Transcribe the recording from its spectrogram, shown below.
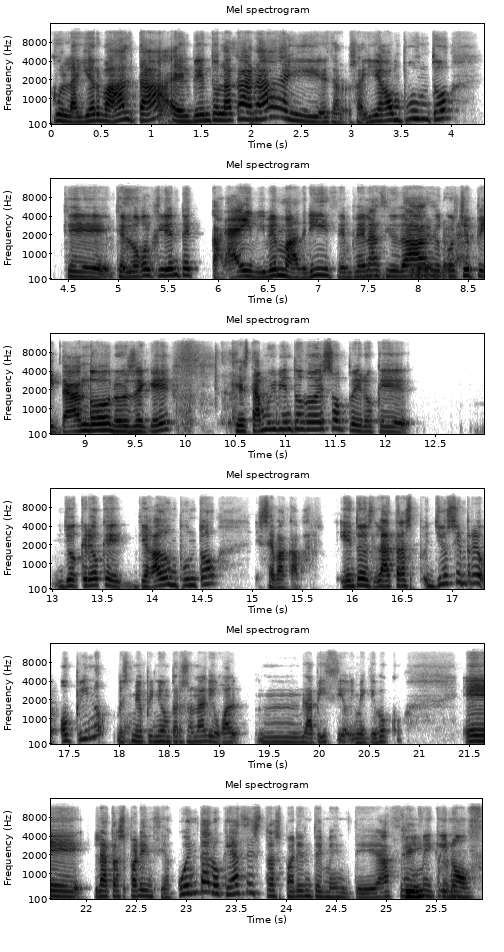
con la hierba alta, el viento en la cara y, o sea, llega un punto que, que, luego el cliente, caray, vive en Madrid, en plena ciudad, el coche pitando, no sé qué, que está muy bien todo eso, pero que yo creo que llegado a un punto se va a acabar. Y entonces, la yo siempre opino, es mi opinión personal, igual mm, la vicio y me equivoco, eh, la transparencia. Cuenta lo que haces transparentemente, haz un making of,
